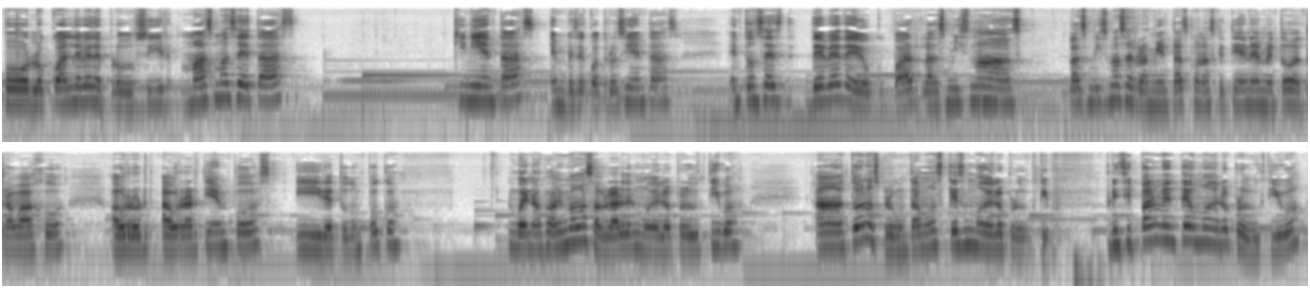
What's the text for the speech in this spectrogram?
por lo cual debe de producir más macetas, 500 en vez de 400. Entonces debe de ocupar las mismas, las mismas herramientas con las que tiene método de trabajo, ahorrar, ahorrar tiempos y de todo un poco. Bueno, para mí vamos a hablar del modelo productivo. Ah, todos nos preguntamos qué es un modelo productivo. Principalmente un modelo productivo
